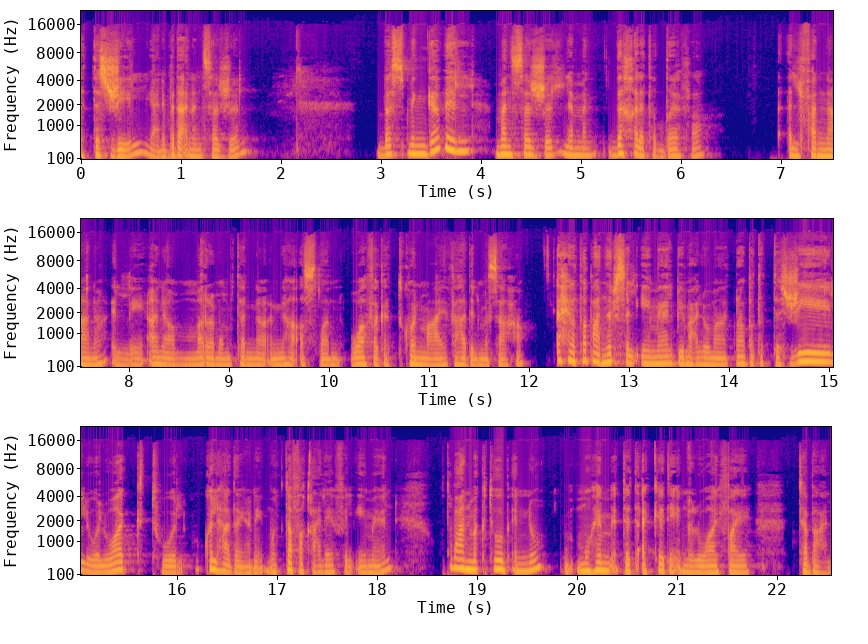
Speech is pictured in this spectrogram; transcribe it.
التسجيل يعني بدأنا نسجل. بس من قبل ما نسجل لما دخلت الضيفة الفنانة اللي أنا مرة ممتنة إنها أصلا وافقت تكون معي في هذه المساحة. إحنا طبعا نرسل إيميل بمعلومات رابط التسجيل والوقت وكل هذا يعني متفق عليه في الإيميل. طبعا مكتوب إنه مهم تتأكدي إنه الواي فاي تبع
